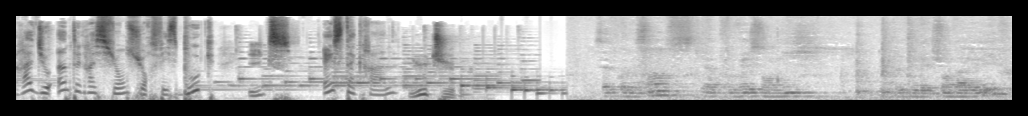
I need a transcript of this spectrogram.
Radio Intégration sur Facebook, X, Instagram, YouTube. Cette connaissance qui a trouvé son lit de prédilection dans les livres,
